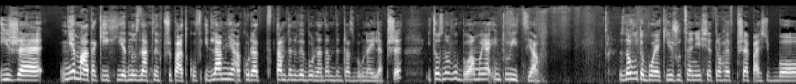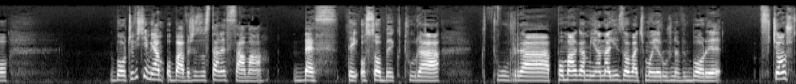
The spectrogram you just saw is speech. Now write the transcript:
i że nie ma takich jednoznacznych przypadków i dla mnie akurat tamten wybór na tamten czas był najlepszy i to znowu była moja intuicja. Znowu to było jakieś rzucenie się trochę w przepaść, bo bo oczywiście miałam obawy, że zostanę sama bez tej osoby, która która pomaga mi analizować moje różne wybory wciąż w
